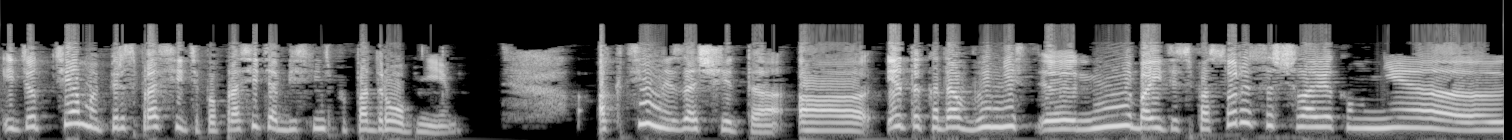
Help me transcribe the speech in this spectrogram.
идет тема, переспросите, попросите объяснить поподробнее. Активная защита а, – это когда вы не, э, не боитесь поссориться с человеком, не, э,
